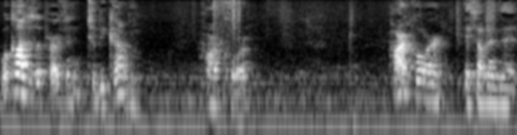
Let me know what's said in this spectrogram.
What causes a person to become hardcore? Hardcore is something that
